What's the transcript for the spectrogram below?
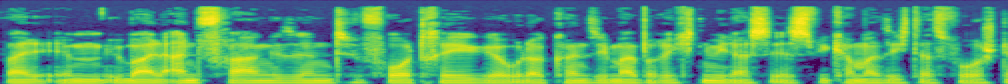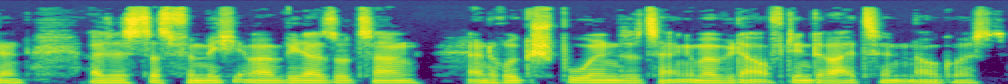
Weil ähm, überall Anfragen sind, Vorträge oder können Sie mal berichten, wie das ist, wie kann man sich das vorstellen. Also ist das für mich immer wieder sozusagen ein Rückspulen, sozusagen immer wieder auf den 13. August.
